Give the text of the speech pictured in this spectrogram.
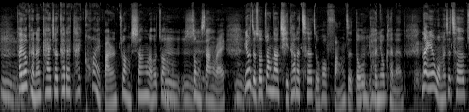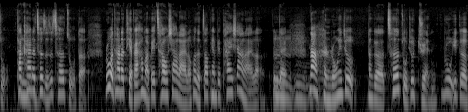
嗯，他有可能开车开得太快，把人撞伤了或撞重伤来，又或者说撞到其他的车子或房子都很有可能。嗯、那因为我们是车主，他开的车子是车主的，嗯、如果他的铁牌号码被抄下来了，或者照片被拍下来了，对不对？那很容易就。那个车主就卷入一个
